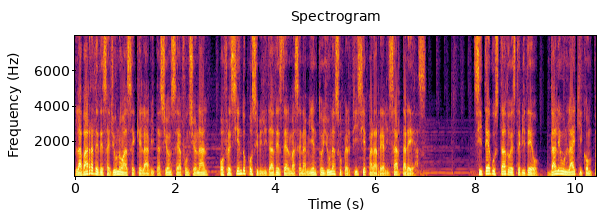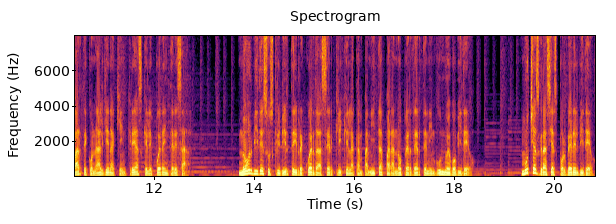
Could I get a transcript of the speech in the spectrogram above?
La barra de desayuno hace que la habitación sea funcional, ofreciendo posibilidades de almacenamiento y una superficie para realizar tareas. Si te ha gustado este video, dale un like y comparte con alguien a quien creas que le pueda interesar. No olvides suscribirte y recuerda hacer clic en la campanita para no perderte ningún nuevo video. Muchas gracias por ver el video.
